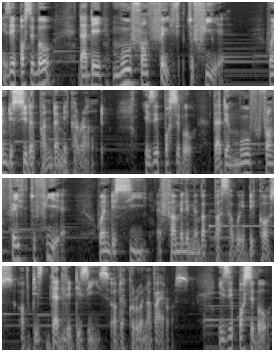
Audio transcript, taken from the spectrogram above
Is it possible that they move from faith to fear when they see the pandemic around? Is it possible that they move from faith to fear when they see a family member pass away because of this deadly disease of the coronavirus? Is it possible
